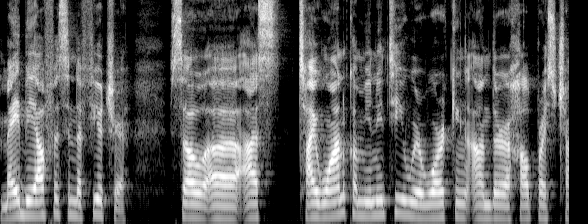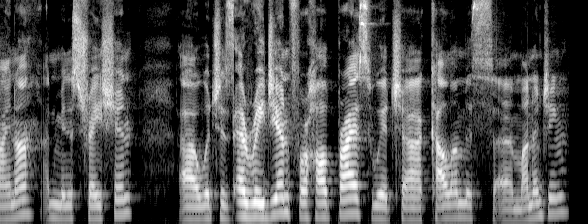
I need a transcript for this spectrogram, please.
maybe office in the future. So uh, as Taiwan community, we're working under Hult Prize China administration, uh, which is a region for Hult Prize, which uh, Callum is uh, managing.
